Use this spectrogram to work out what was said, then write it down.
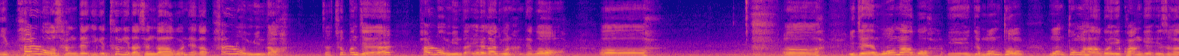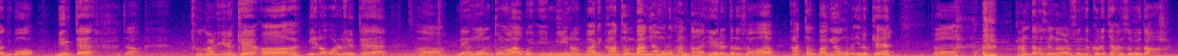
이 팔로 상대, 이게 턱이다 생각하고 내가 팔로 민다. 자, 첫 번째, 팔로 민다. 이래 가지고는 안 되고, 어, 어, 이제 몸하고, 이 이제 몸통, 몸통하고 이 관계에 있어 가지고 밀 때, 자, 턱을 이렇게, 어, 밀어 올릴 때, 어, 내 몸통하고 이 미는 팔이 같은 방향으로 간다. 예를 들어서, 같은 방향으로 이렇게, 어, 간다고 생각할 수 있는데, 그렇지 않습니다.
